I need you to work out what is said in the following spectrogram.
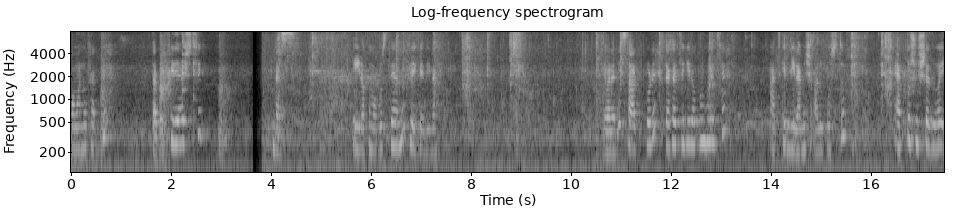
কমানো থাকবে। তারপর ফিরে আসছি। ব্যাস এই রকম অবস্থায় আমি রেখে দিলাম। এবার আমি সার্ভ করে দেখাচ্ছি কীরকম হয়েছে। আজকের নিরামিষ আলু পোস্ত। এত সুস্বাদু হয়।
